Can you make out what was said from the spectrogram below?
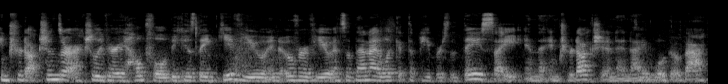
introductions are actually very helpful because they give you an overview. And so then I look at the papers that they cite in the introduction and I will go back.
